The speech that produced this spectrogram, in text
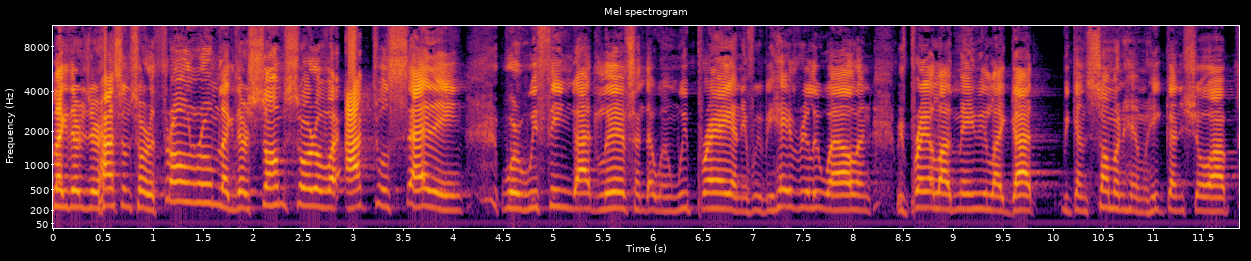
Like there, there has some sort of throne room, like there's some sort of actual setting where we think God lives, and that when we pray and if we behave really well and we pray a lot, maybe like God, we can summon him, he can show up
